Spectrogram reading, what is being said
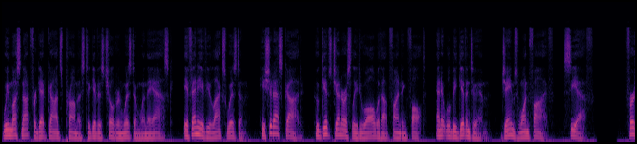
We must not forget God's promise to give his children wisdom when they ask. If any of you lacks wisdom, he should ask God, who gives generously to all without finding fault, and it will be given to him. James 1:5, cf. 1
